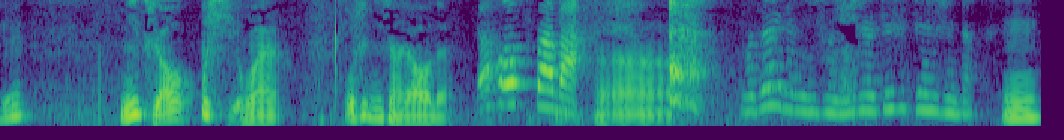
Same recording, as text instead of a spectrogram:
就是你只要不喜欢，不是你想要的，然后爸爸，嗯嗯嗯。我再跟你说一事，这是真实的。嗯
